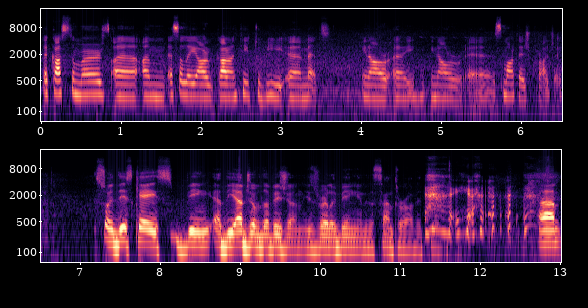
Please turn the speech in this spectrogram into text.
the customers' uh, um, SLA are guaranteed to be uh, met in our, uh, in our uh, Smart Edge project. So in this case, being at the edge of the vision is really being in the center of it. yeah. Um,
